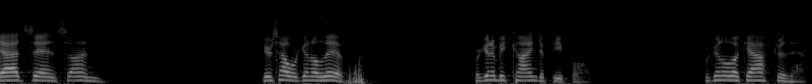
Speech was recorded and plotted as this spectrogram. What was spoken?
Dad saying, Son, here's how we're going to live. We're going to be kind to people. We're going to look after them.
